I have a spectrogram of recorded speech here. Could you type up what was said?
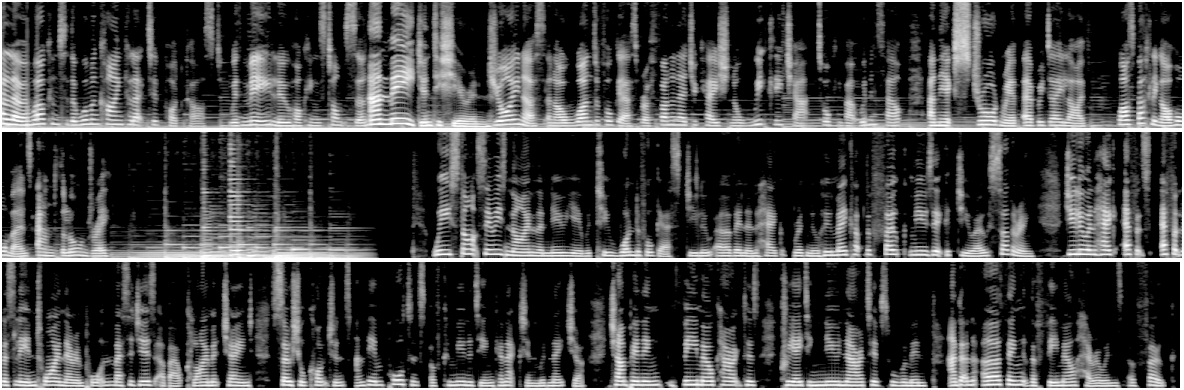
Hello and welcome to the Womankind Collective podcast with me, Lou Hawkins Thompson. And me, Jinty Sheeran. Join us and our wonderful guest for a fun and educational weekly chat talking about women's health and the extraordinary of everyday life whilst battling our hormones and the laundry. We start series nine in the new year with two wonderful guests, Julu Irvine and Heg Brignall, who make up the folk music duo Suthering. Julu and Heg efforts, effortlessly entwine their important messages about climate change, social conscience, and the importance of community and connection with nature, championing female characters, creating new narratives for women, and unearthing the female heroines of folk.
